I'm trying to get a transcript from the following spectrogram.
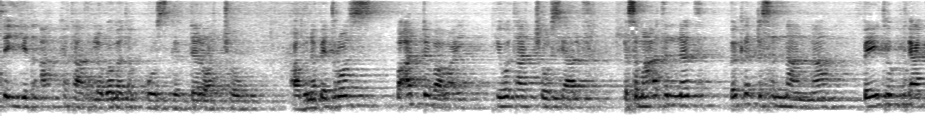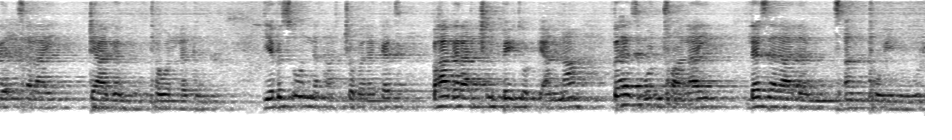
ጥይት አከታትለው በመተኮስ ገደሏቸው። አቡነ ጴጥሮስ በአደባባይ ሕይወታቸው ሲያልፍ በሰማዕትነት በቅድስናና በኢትዮጵያ ገጽ ላይ ዳግም ተወለዱ። የብፁዕነታቸው በረከት በሀገራችን በኢትዮጵያና በሕዝቦቿ ላይ ለዘላለም ጸንቶ ይኑር።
